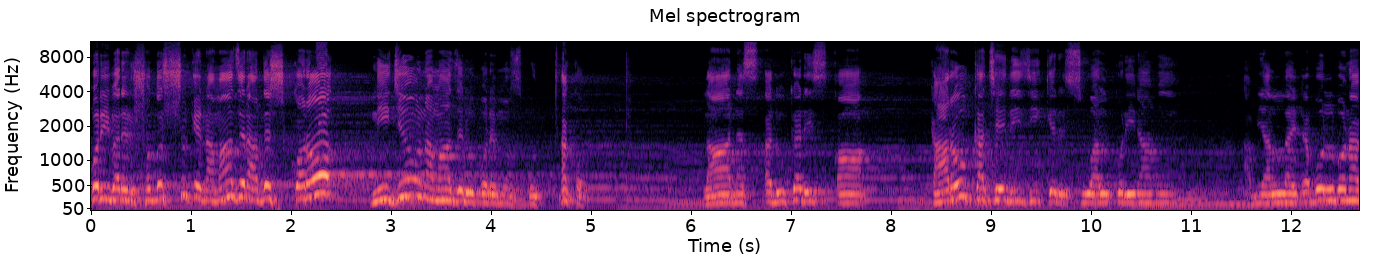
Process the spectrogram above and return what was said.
পরিবারের সদস্যকে নামাজের আদেশ করো, নিজেও নামাজের উপরে মজবুত থাকো। কারও কাছে রিজিকের সুয়াল করি না আমি। আমি আল্লাহ এটা বলব না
